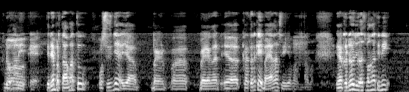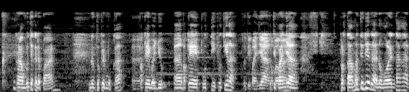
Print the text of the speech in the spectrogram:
kedua Oh, kali. Oke. jadi yang pertama tuh posisinya ya bayang, bayangan ya kelihatannya kayak bayangan sih yang pertama. Yang kedua jelas banget ini rambutnya ke depan nutupin muka Eh, pakai baju eh, pakai putih putih lah. Putih panjang. putih panjang. Pertama tuh dia nggak nongolin tangan.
